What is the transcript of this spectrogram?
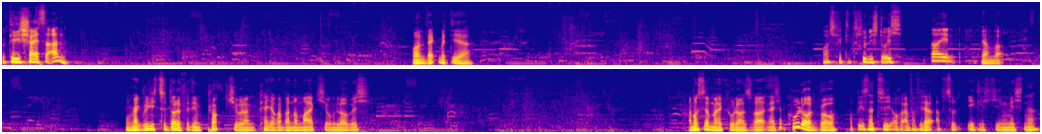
Guck dir die Scheiße an. Und weg mit dir. Oh, ich krieg die Q nicht durch. Nein. Hier haben wir. Ich mag wirklich zu dolle für den Proc-Q, dann kann ich auch einfach normal queuen, glaube ich. Da muss ich auf meine Cooldowns warten. Ja, ich habe Cooldown, Bro. Hobby ist natürlich auch einfach wieder absolut eklig gegen mich, ne?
